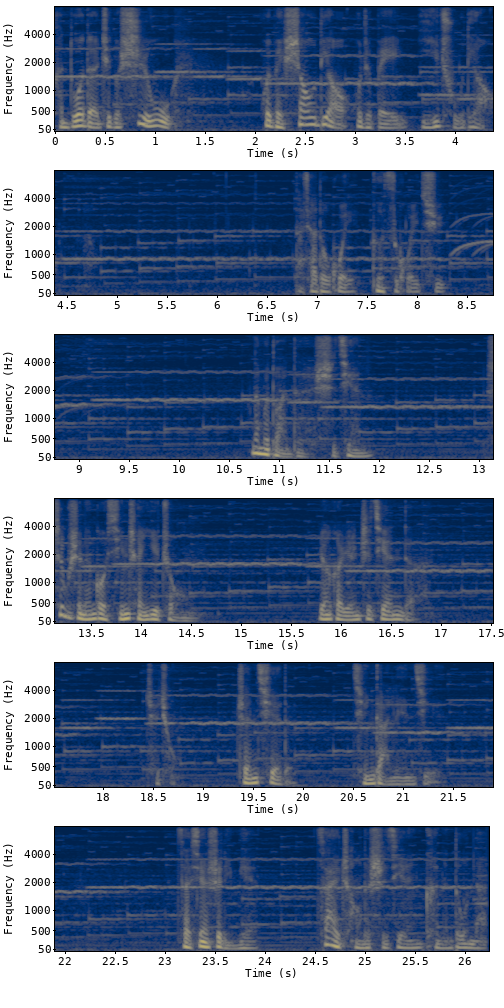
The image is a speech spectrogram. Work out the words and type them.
很多的这个事物会被烧掉或者被移除掉，大家都会各自回去。那么短的时间，是不是能够形成一种人和人之间的这种真切的情感连接？在现实里面，再长的时间可能都难。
